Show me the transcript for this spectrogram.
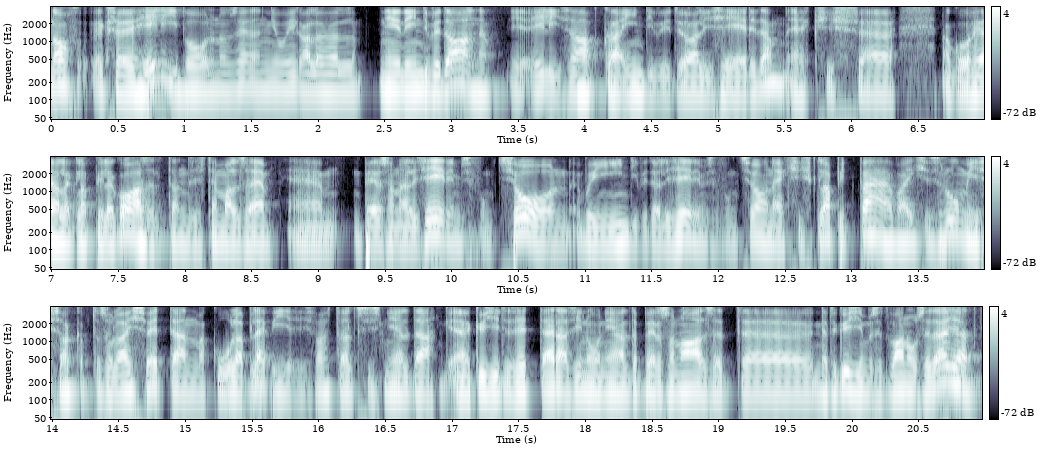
noh, eks see heli pool, no see on ju igalühel nii-öelda individuaalne, heli saab ka individualiseerida, ehk siis äh, nagu heale klapile kohaselt on siis temal see äh, personaliseerimise funktsioon või individualiseerimise funktsioon, ehk siis klapid pähe vaikses ruumis, hakkab ta sulle asju ette andma, kuulab läbi ja siis vastavalt siis nii-öelda äh, küsides ette ära sinu nii-öelda personaalsed äh, nii-öelda küsimused, vanused, asjad,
